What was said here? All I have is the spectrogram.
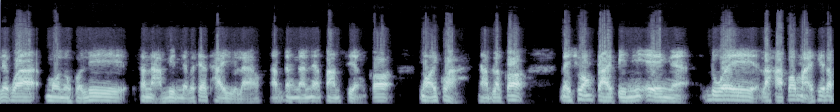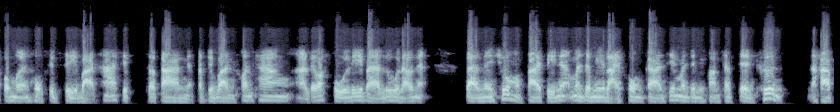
เรียกว่าโมโนโพลีสนามบินในประเทศไทยอยู่แล้วนะครับดังนั้นเนี่ยความเสี่ยงก็น้อยกว่านะครับแล้วก็ในช่วงปลายปีนี้เองเนี่ยด้วยราคาเป้าหมายที่เราประเมิน 64 บาท 50 สตางค์เนี่ยปัจจุบันค่อนข้างเรียกว่า fully value แล้วเนี่ยแต่ในช่วงของปลายปีเนี่ยมันจะมีหลายโครงการที่มันจะมีความชัดเจนขึ้นนะครับ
